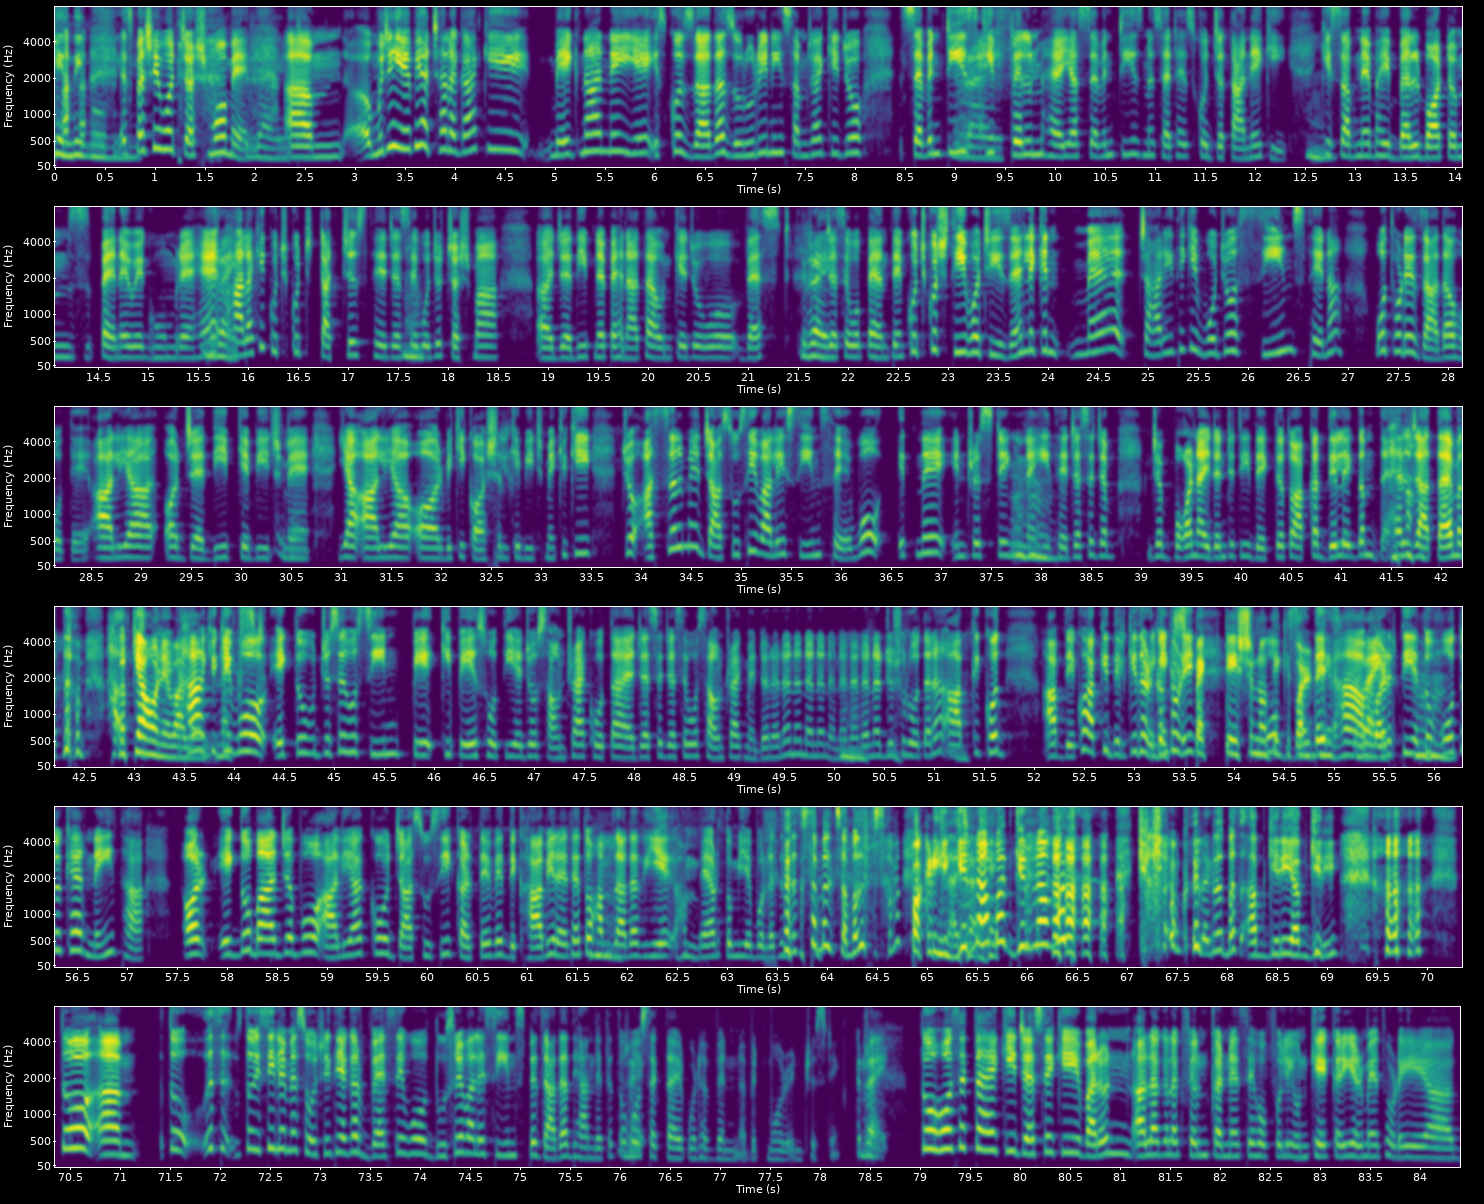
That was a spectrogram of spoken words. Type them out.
हिंदी मूवी स्पेशली वो चश्मों में। Right. मुझे ये भी अच्छा लगा कि मेघना ने ये इसको ज़्यादा ज़रूरी नहीं समझा कि जो सेवेंटीज़ की फ़िल्म है या सेवेंटीज़ में सेट है इसको जताने की कि सबने भाई बेल बॉटम्स पहने हुए घूम रहे हैं Right. हालाँकि कुछ कुछ टचेस थे जैसे mm. वो जो चश्मा जयदीप ने पहना था उनके जो वो वेस्ट Right. जैसे वो पहनते हैं कुछ कुछ थी वो चीज़ें लेकिन मैं चाह रही थी कि वो जो सीन्स थे ना वो थोड़े ज़्यादा होते आलिया और जयदीप के बीच right. में या आलिया और विकी कौशल के बीच में क्योंकि जो असल में जासूसी वाले सीन्स थे वो इतने इंटरेस्टिंग mm. नहीं थे जैसे जब जब बॉर्न आइडेंटिटी देखते हो तो आपका दिल एकदम दहल जाता है मतलब हाँ, क्या होने वाला हाँ क्योंकि next? वो एक तो जैसे वो सीन पे की पेस होती है जो साउंड ट्रैक होता है जैसे जैसे वो साउंड ट्रैक में डन जो शुरू होता है ना आपकी खुद आप देखो आपकी दिल की धड़कन थोड़ी expectation होती है बढ़े हाँ. बढ़ती है तो वो तो खैर नहीं था। और एक दो बार जब वो आलिया को जासूसी करते हुए दिखा भी रहे थे तो हम ज़्यादा ये हम मैं और तुम ये बोल रहे थे संभल संभल संभल पकड़ी ना गिरना। मत गिरना मत। क्योंकि हमको लग रहा था बस अब गिरी अब गिरी। तो तो इस तो इसीलिए मैं सोच रही थी अगर वैसे वो दूसरे वाले सीन्स पे ज़्यादा ध्यान देते तो right. हो सकता है it would have been a bit more interesting right तो हो सकता है कि जैसे कि वरुण अलग अलग फ़िल्म करने से होपफुली उनके करियर में थोड़ी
